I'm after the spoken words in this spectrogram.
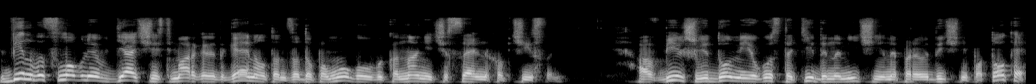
він висловлює вдячність Маргарет Гемілтон за допомогу у виконанні чисельних обчислень. А в більш відомій його статті Динамічні неперіодичні потоки,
